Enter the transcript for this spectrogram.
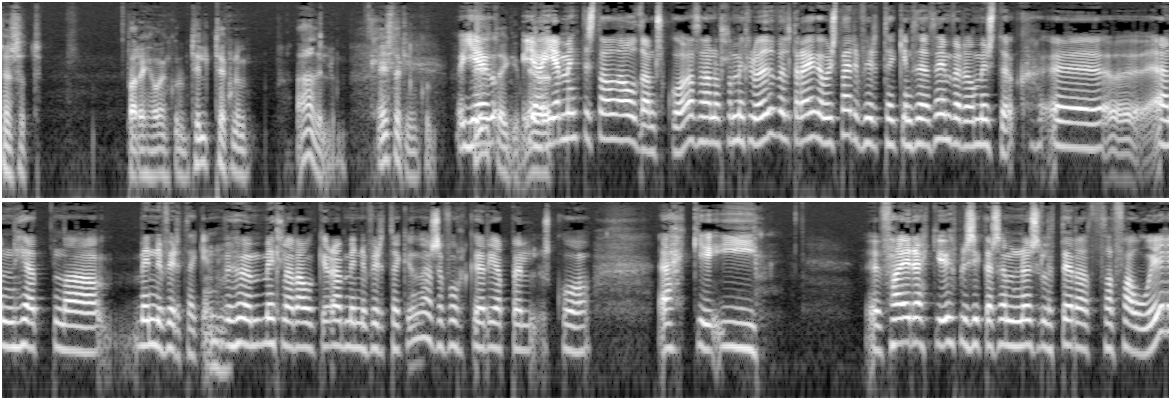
sem sagt bara hjá einhverjum tilteknum aðilum, einstaklingum ég, Já, ég myndist á það áðan sko að það er náttúrulega miklu auðveldra eiga við stærri fyrirtækin þegar þeim verður á mistök uh, en hérna minni fyrirtækin, mm. við höfum miklar ágjur af minni fyrirtækin þar sem fólk er jafnvel sko ekki í uh, fær ekki upplýsingar sem nöðsulegt er að það fái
